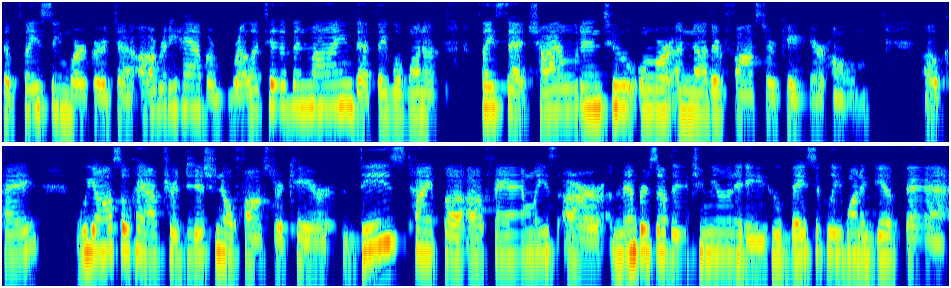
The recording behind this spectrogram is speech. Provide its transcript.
the placing worker to already have a relative in mind that they will want to place that child into or another foster care home. Okay. We also have traditional foster care. These type of uh, families are members of the community who basically want to give back.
